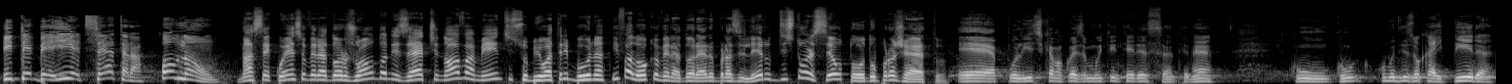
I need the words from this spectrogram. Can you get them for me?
ITBI, etc., ou não. Na sequência, o vereador João Donizete novamente subiu à tribuna e falou que o vereador Hélio Brasileiro distorceu todo o projeto. É, política é uma coisa muito interessante, né? Com, com, como diz o caipira,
